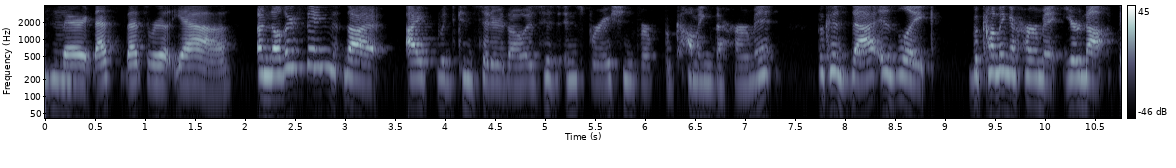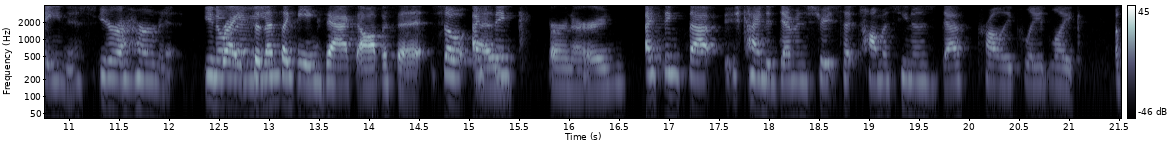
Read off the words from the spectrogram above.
Mhm. Very that's that's real yeah. Another thing that I would consider though is his inspiration for becoming the hermit because that is like becoming a hermit. You're not famous. You're a hermit. You know, what right. I So that's like the exact opposite, So I think Bernard. I think that kind of demonstrates that Thomasina's death probably played like a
